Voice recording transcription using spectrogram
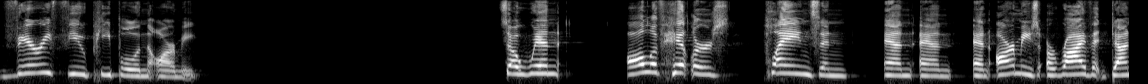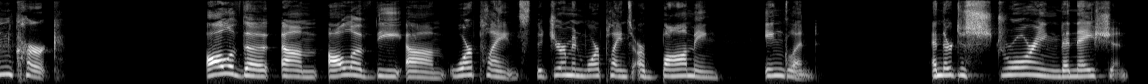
very few people in the army. So when all of Hitler's planes and, and, and, and armies arrive at Dunkirk, all of the, um, all of the um, warplanes, the German warplanes, are bombing England and they're destroying the nation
